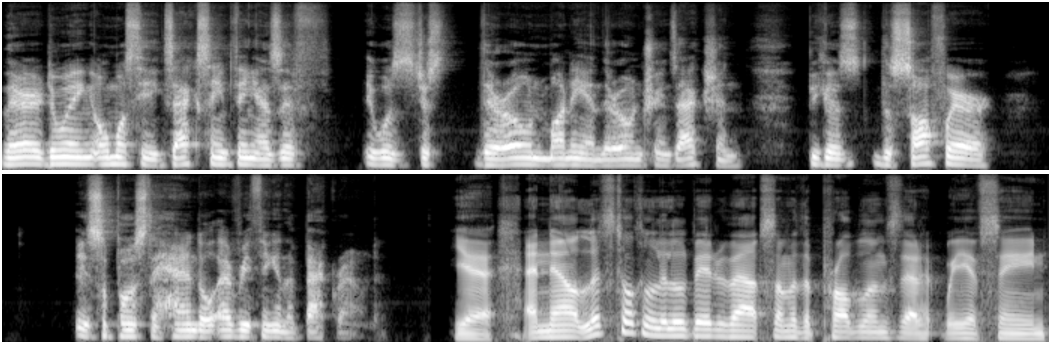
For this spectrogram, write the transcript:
they're doing almost the exact same thing as if it was just their own money and their own transaction, because the software is supposed to handle everything in the background. Yeah, and now let's talk a little bit about some of the problems that we have seen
